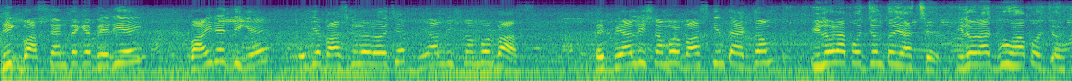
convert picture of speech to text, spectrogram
ঠিক বাস স্ট্যান্ড থেকে বেরিয়েই বাইরের দিকে এই যে বাসগুলো রয়েছে, বিয়াল্লিশ নম্বর বাস। এই বিয়াল্লিশ নম্বর বাস কিন্তু একদম ইলোরা পর্যন্ত যাচ্ছে, ইলোরা গুহা পর্যন্ত।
